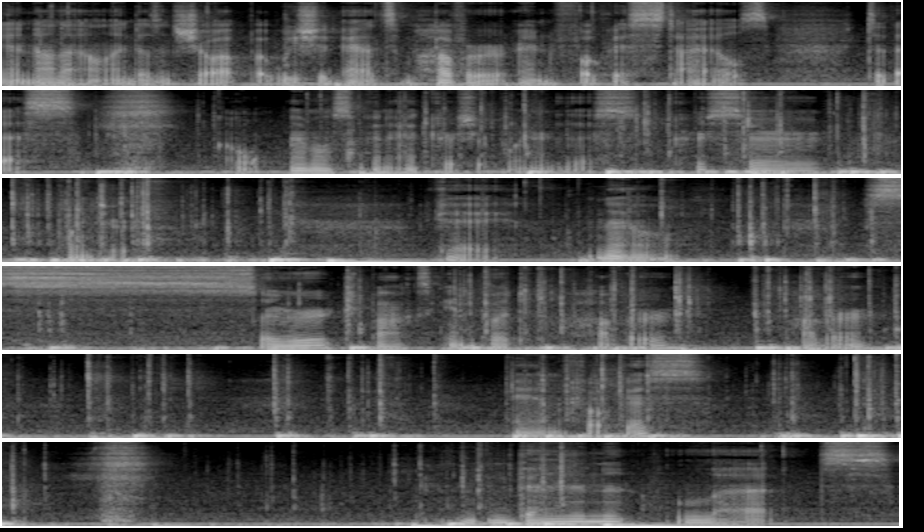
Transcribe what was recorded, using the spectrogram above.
yeah, now the outline doesn't show up, but we should add some hover and focus styles to this. Oh, I'm also going to add cursor pointer to this. Cursor pointer. Okay, now search box input hover, hover, and focus. Then let's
